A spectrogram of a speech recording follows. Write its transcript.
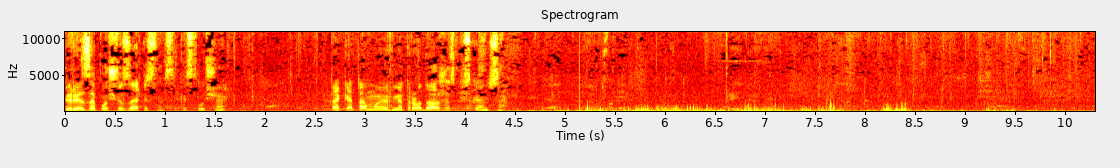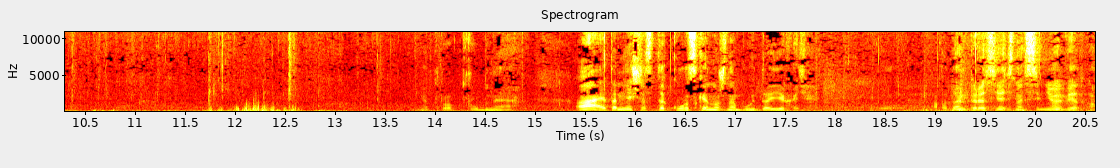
перезапущу запись на всякий случай. Так, это мы в метро, да, уже спускаемся? Метро Трубное. А, это мне сейчас до Курской нужно будет доехать. А потом пересесть на синюю ветку.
